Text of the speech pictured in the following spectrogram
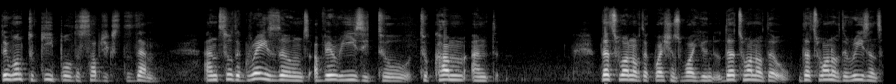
They want to keep all the subjects to them. And so the gray zones are very easy to, to come and that's one of the questions why you that's one of the that's one of the reasons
